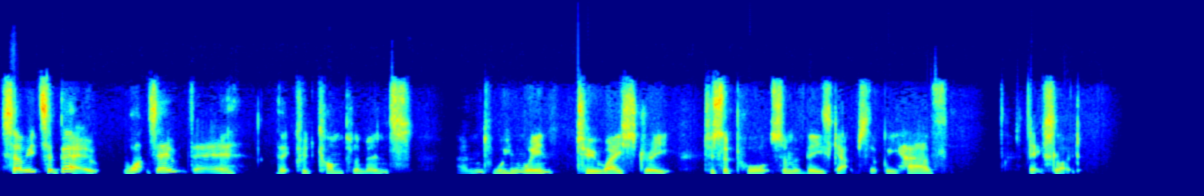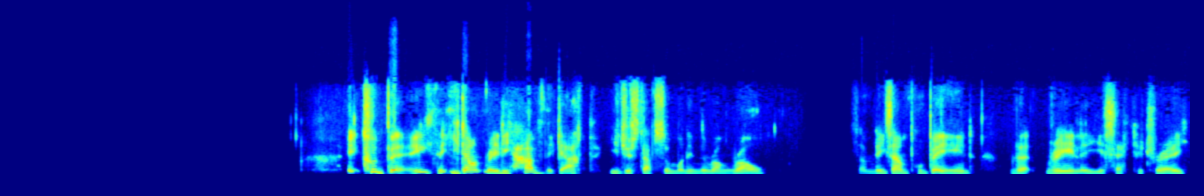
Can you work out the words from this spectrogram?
So it's about what's out there that could complement and win win, two way street to support some of these gaps that we have. Next slide. It could be that you don't really have the gap, you just have someone in the wrong role. So, an example being that really your secretary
